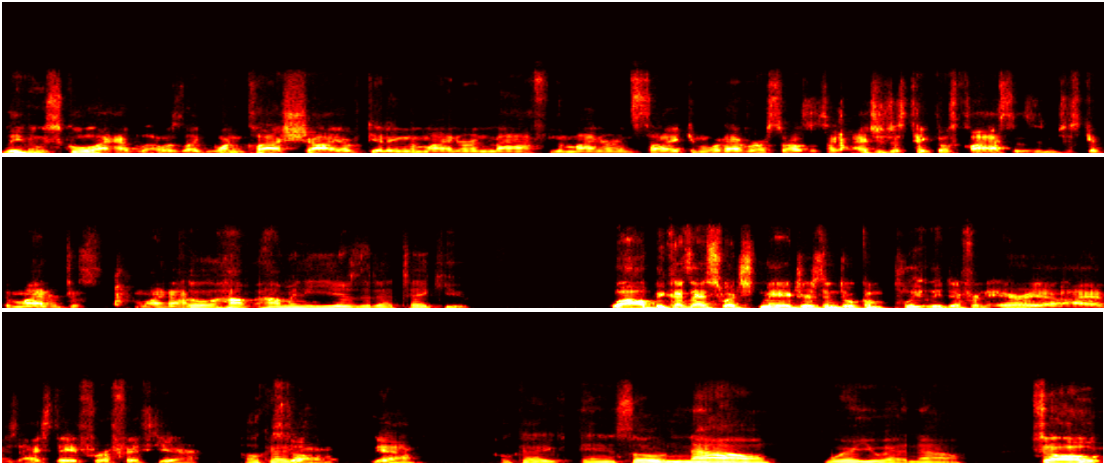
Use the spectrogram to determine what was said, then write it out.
leaving school, I had I was like one class shy of getting the minor in math and the minor in psych and whatever. So I was just like, I should just take those classes and just get the minor. Just why not? So how how many years did that take you? Well, because I switched majors into a completely different area, I had I stayed for a fifth year. Okay. So yeah. Okay, and so now where are you at now? So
